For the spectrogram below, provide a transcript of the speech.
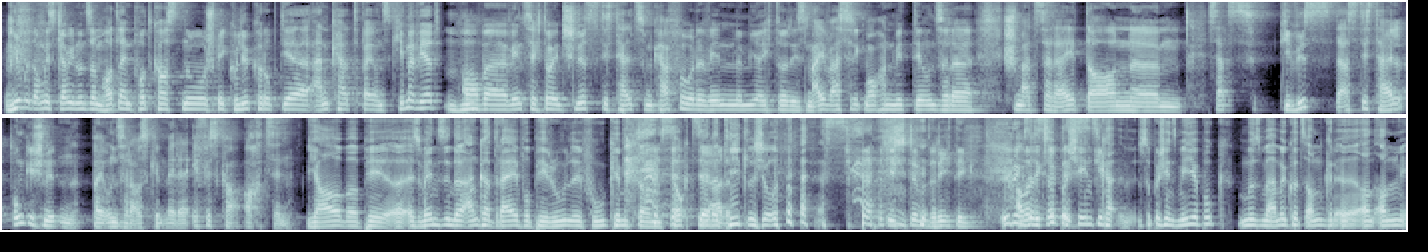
Wir haben damals, glaube ich, in unserem Hotline-Podcast noch spekuliert gehabt, ob der Uncut bei uns kommen wird. Mhm. Aber wenn ihr euch da entschließt, das Teil zum Kaufen oder wenn wir euch da das Maiwasserig machen mit unserer Schmatzerei, dann ähm, seid gewiss, dass das Teil ungeschnitten bei uns rauskommt, bei der FSK 18. Ja, aber P, äh, also wenn es in der Anker 3 von Peru Le Fou kommt, dann sagt ja, Ja, der Titel schon. das stimmt, richtig. Übrigens, Aber ein gesagt, super es schönes, super schönes Mediabook, muss man einmal kurz an, äh, an, an,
